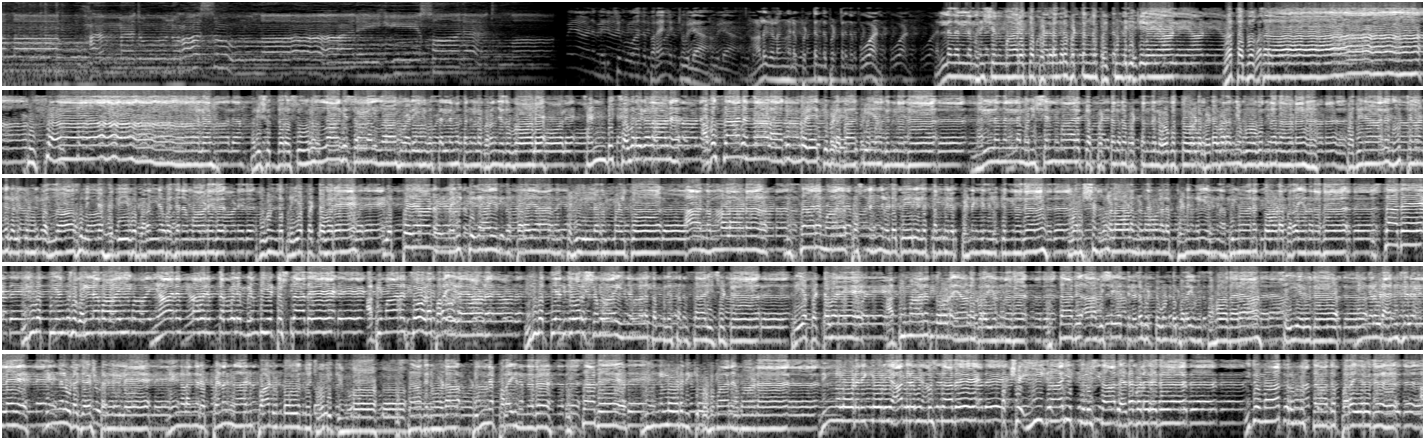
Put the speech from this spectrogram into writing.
Allah. മരിച്ചു പോവാന്ന് പറയാൻ പറ്റൂല. ആളുകൾ അങ്ങനെ പെട്ടെന്ന് പെട്ടെന്ന് പോവാൻ നല്ല നല്ല മനുഷ്യന്മാരൊക്കെ പെട്ടെന്ന് പെട്ടെന്ന് പോയിക്കൊണ്ടിരിക്കുകയാണ്. പരിശുദ്ധ റസൂലുള്ളാഹി സല്ലല്ലാഹു അലൈഹി വസല്ലമ തങ്ങൾ പറഞ്ഞതുപോലെ രണ്ട് ചവറുകളാണ് അവസാന നാളാകുമ്പോഴേക്ക് ഇവിടെ ബാക്കിയാകുന്നത്. നല്ല നല്ല മനുഷ്യന്മാരൊക്കെ പെട്ടെന്ന് പെട്ടെന്ന് ലോകത്തോട് വിട പറഞ്ഞു പോകുന്നതാണ്. പതിനാല് നൂറ്റാണ്ടുകൾക്ക് മുമ്പ് അള്ളാഹുവിന്റെ ഹബീബ് പറഞ്ഞ വചനമാണിത് അതുകൊണ്ട് പ്രിയപ്പെട്ടവരെ എപ്പോഴാണ് മരിക്കുക എന്ന് പറയാൻ കഴിയില്ല നമ്മൾക്ക്. ആ നമ്മളാണ് നിസ്സാരമായ പ്രശ്നങ്ങളുടെ പേരിൽ തമ്മിൽ പിണങ്ങി നിൽക്കുന്നത്. വർഷങ്ങളോളം ഞങ്ങൾ പിണങ്ങി എന്ന് അഭിമാനത്തോടെ പറയുന്നത്. ഉസ്താദേ ഇരുപത്തിയഞ്ച് കൊല്ലമായി ഞാനും അവരും തമ്മിൽ മിണ്ടിയിട്ട് ഉസ്താദേ അഭിമാനത്തോടെ പറയുകയാണ്. ഇരുപത്തിയഞ്ച് വർഷമായി ഞങ്ങൾ തമ്മിൽ സംസാരിച്ചിട്ട്. പ്രിയപ്പെട്ടവരെ അഭിമാനത്തോടെയാണ് പറയുന്നത്. ഉസ്താദ് ആ വിഷയത്തിൽ ഇടപെട്ടുകൊണ്ട് പറയും സഹോദര ചെയ്യരുത്. നിങ്ങളുടെ അനുജനല്ലേ? നിങ്ങളുടെ ജ്യേഷ്ഠനല്ലേ? നിങ്ങളങ്ങനെ പിണങ്ങാൻ പാടുണ്ടോ എന്ന് ചോദിക്കുമ്പോ ഉസ്താദിനോട് പിന്നെ പറയുന്നത് ഉസ്താദേ നിങ്ങളോട് എനിക്ക് ബഹുമാനമാണ്. നിങ്ങളോട് എനിക്ക് വലിയ ആദരവുണ്ട് ഉസ്താദേ. പക്ഷെ ഈ കാര്യത്തിൽ ഉസ്താദ് ഇടപെടരുത്. ഇത് മാത്രം ഉസ്താദ് പറയരുത്.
